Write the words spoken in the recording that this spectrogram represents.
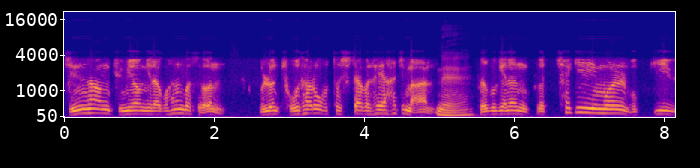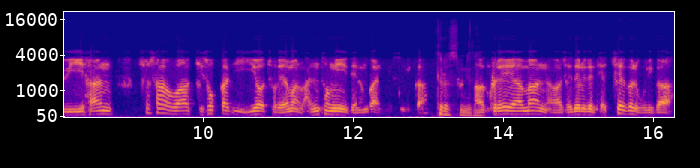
진상 규명이라고 하는 것은 물론 조사로부터 시작을 해야 하지만 네. 결국에는 그 책임을 묻기 위한 수사와 기소까지 이어져야만 완성이 되는 거 아니겠습니까? 그렇습니다. 아, 그래야만 어, 제대로 된 대책을 우리가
